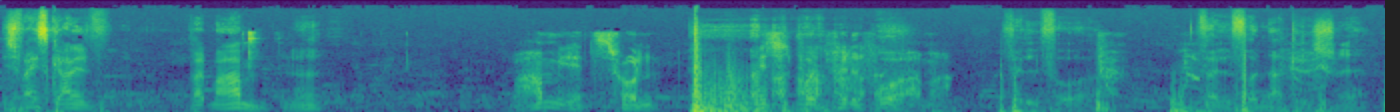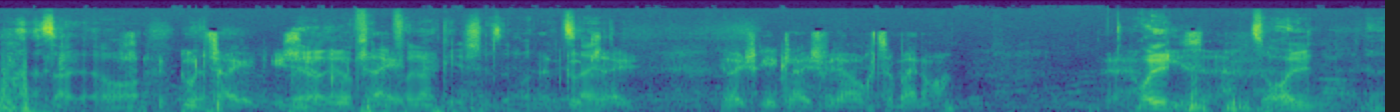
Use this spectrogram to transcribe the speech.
Ich weiß gar nicht, was wir haben, ne? wir haben jetzt schon. Es ist voll Viertel vor, wir. Viertel vor, Viertel vor nackig, ne? Das halt, oh, Gut Zeit, ist ja, ja, gut Viertel Zeit. vor ne? nackig ist immer gut Gut Zeit. Zeit. Ja, ich gehe gleich wieder auch zu meiner äh, Holden, Gieße. zu Holden, ne?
